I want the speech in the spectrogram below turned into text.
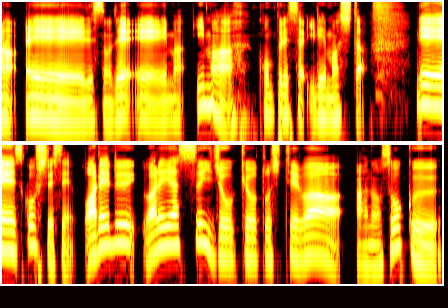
あ、えー、ですので、えー今、今、コンプレッサー入れました。で、少しですね、割れる、割れやすい状況としては、あの、すごく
